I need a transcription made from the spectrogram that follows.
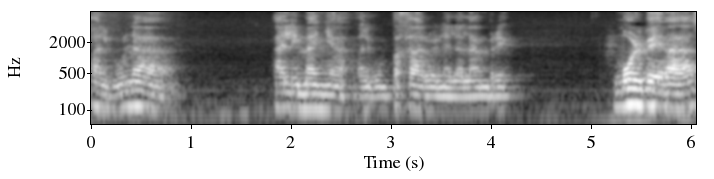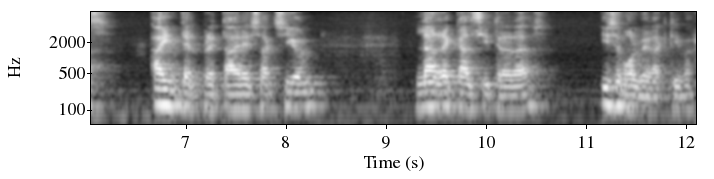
alguna alimaña algún pájaro en el alambre, volverás a interpretar esa acción, la recalcitrarás y se volverá a activar.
